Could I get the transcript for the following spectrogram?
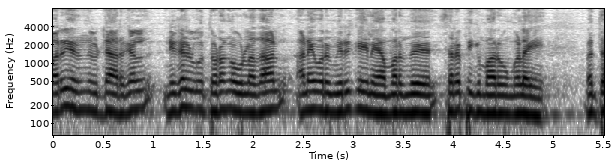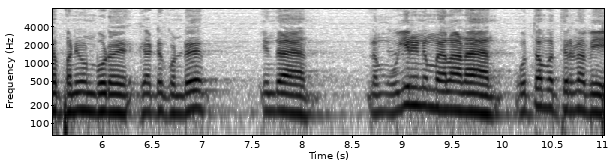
வருகை விட்டார்கள். நிகழ்வு தொடங்க உள்ளதால் அனைவரும் இருக்கையிலே அமர்ந்து சிறப்பிக்குமாறு உங்களை மெத்த பணிவன்போடு கேட்டுக்கொண்டு இந்த நம் உயிரினும் மேலான உத்தம திருநபி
